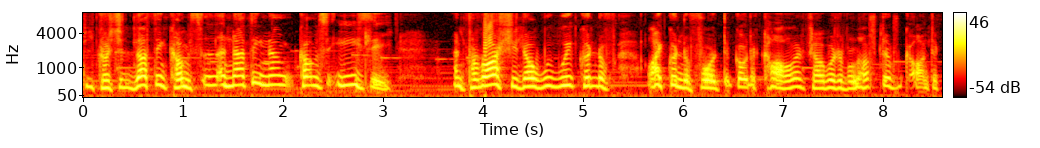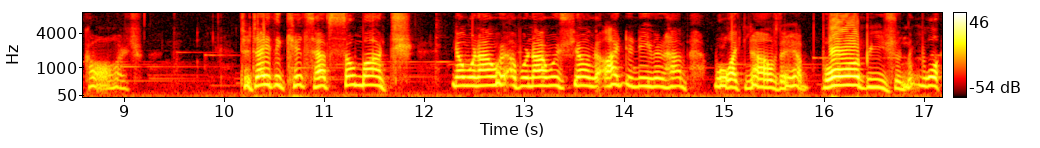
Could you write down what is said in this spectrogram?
Because nothing comes, and nothing comes easy. And for us, you know, we, we couldn't have, I couldn't afford to go to college. I would have loved to have gone to college. Today, the kids have so much. Know, when I, when I was young, I didn't even have, well, like now they have Barbies and, well,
